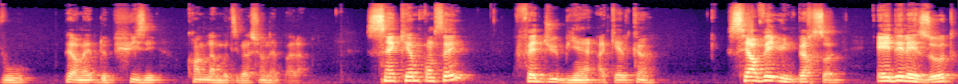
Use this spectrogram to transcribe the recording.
vous permettre de puiser quand la motivation n'est pas là. Cinquième conseil, faites du bien à quelqu'un. Servez une personne. Aider les autres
